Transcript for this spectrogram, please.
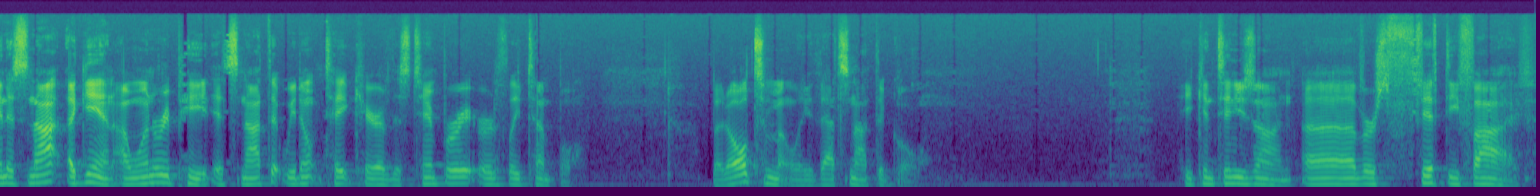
And it's not, again, I want to repeat, it's not that we don't take care of this temporary earthly temple. But ultimately, that's not the goal. He continues on, uh, verse 55.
